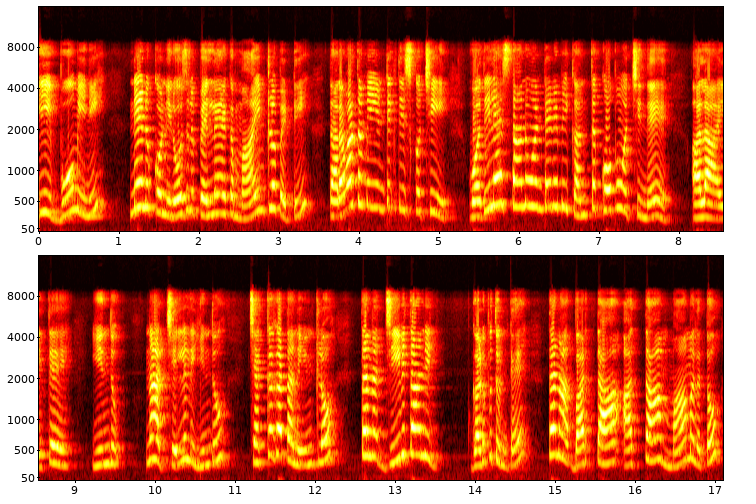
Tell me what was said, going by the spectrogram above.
ఈ భూమిని నేను కొన్ని రోజులు పెళ్ళయ్యాక మా ఇంట్లో పెట్టి తర్వాత మీ ఇంటికి తీసుకొచ్చి వదిలేస్తాను అంటేనే మీకు అంత కోపం వచ్చిందే? అలా అయితే ఇందు నా చెల్లెలు ఇందు చక్కగా తన ఇంట్లో తన జీవితాన్ని గడుపుతుంటే తన భర్త అత్త మామలతో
